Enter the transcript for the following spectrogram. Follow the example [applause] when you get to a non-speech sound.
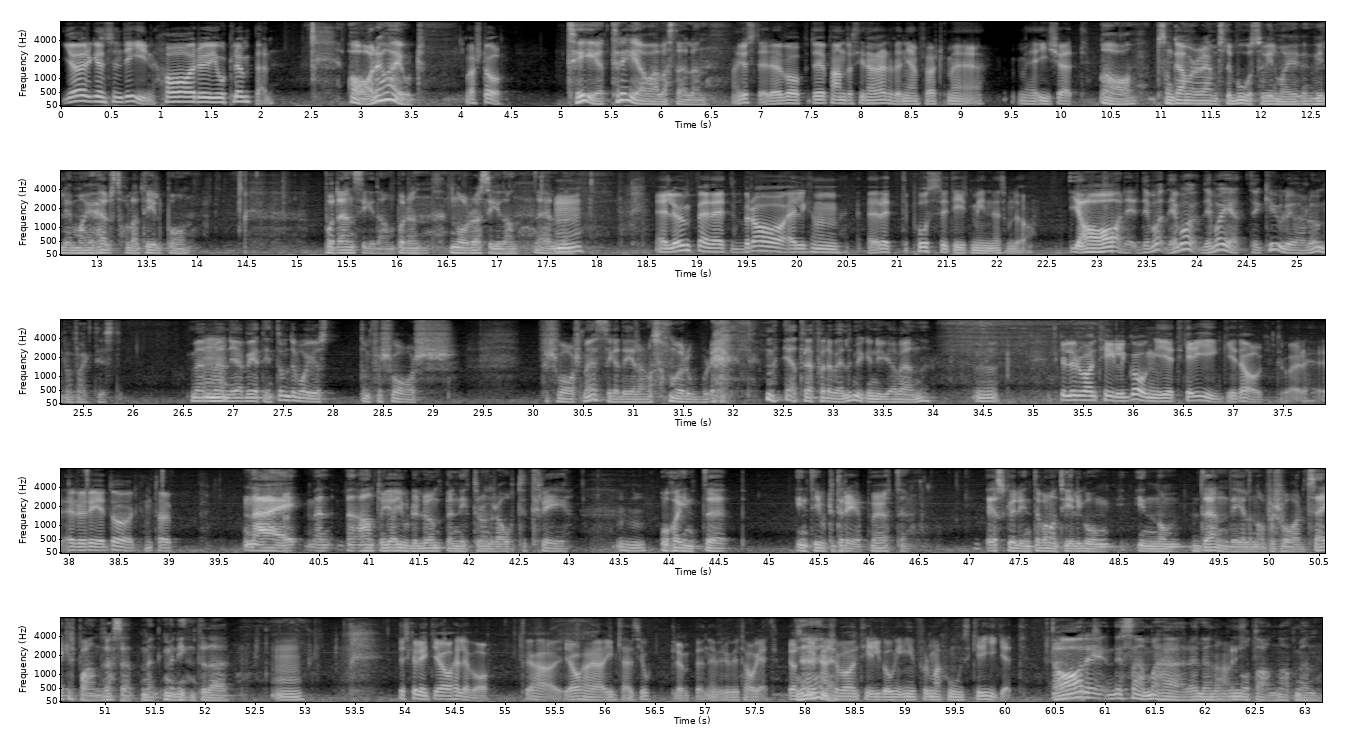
Jörgen Sundin, har du gjort lumpen? Ja, det har jag gjort. Vars då? T3 av alla ställen. Ja, just det. Det, var, det är på andra sidan älven jämfört med, med I21. Ja, som gammal Rämslebo så vill man ju, ville man ju helst hålla till på, på den sidan, på den norra sidan älven. Mm. Är lumpen ett bra, liksom, ett positivt minne som du har? Ja, det, det, var, det, var, det var jättekul att göra lumpen faktiskt. Men, mm. men jag vet inte om det var just de försvars, försvarsmässiga delarna som var roliga. [laughs] Men jag träffade väldigt mycket nya vänner. Mm. Skulle du vara en tillgång i ett krig idag, tror jag? Är du redo att liksom, ta upp? Nej, men, men, Anton, jag gjorde lumpen 1983. Mm. Och har inte, inte gjort ett repmöte. Jag skulle inte vara någon tillgång inom den delen av försvaret. Säkert på andra sätt, men, men inte där. Mm. Det skulle inte jag heller vara. Jag, har, jag har inte ens gjort lumpen överhuvudtaget. Jag skulle nej, kanske nej. vara en tillgång i informationskriget. Ja, det, det är samma här, eller ja, något annat. Men...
